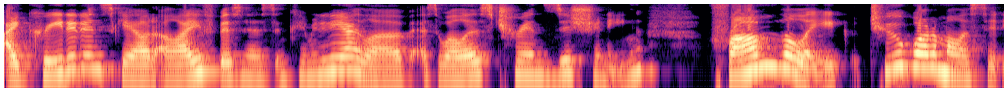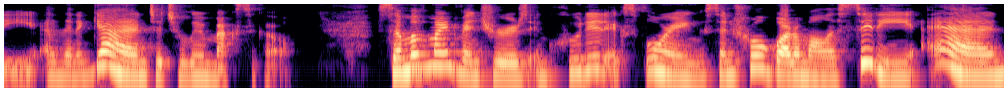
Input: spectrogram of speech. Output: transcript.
I created and scaled a life, business, and community I love, as well as transitioning from the lake to Guatemala City and then again to Tulum, Mexico. Some of my adventures included exploring central Guatemala City and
